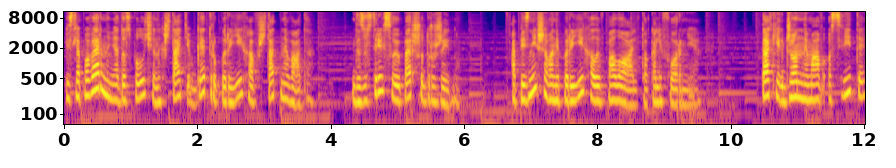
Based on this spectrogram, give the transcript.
Після повернення до Сполучених Штатів Гетру переїхав в штат Невада, де зустрів свою першу дружину. А пізніше вони переїхали в Пало-Альто, Каліфорнія. Так як Джон не мав освіти,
